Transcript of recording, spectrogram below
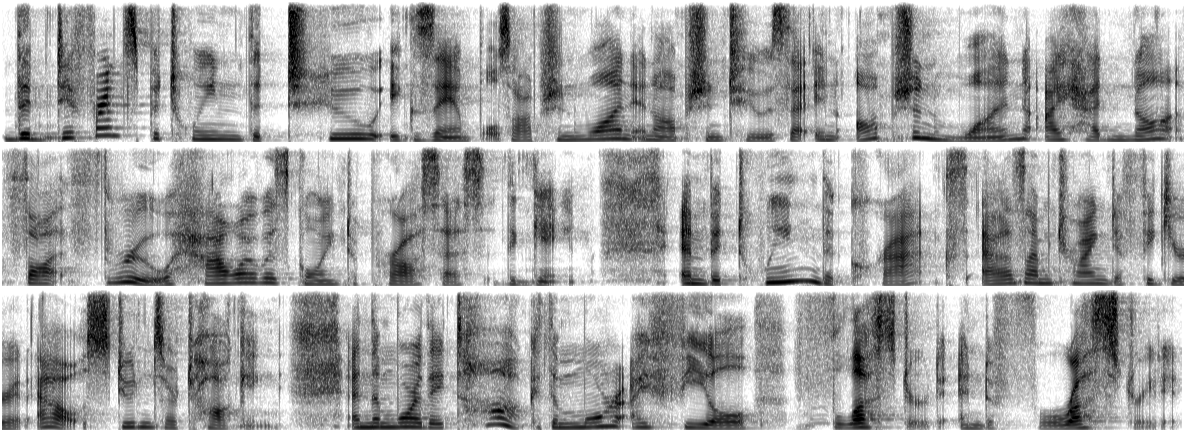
The difference between the two examples, option one and option two, is that in option one, I had not thought through how I was going to process the game. And between the cracks, as I'm trying to figure it out, students are talking. And the more they talk, the more I feel flustered and frustrated,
